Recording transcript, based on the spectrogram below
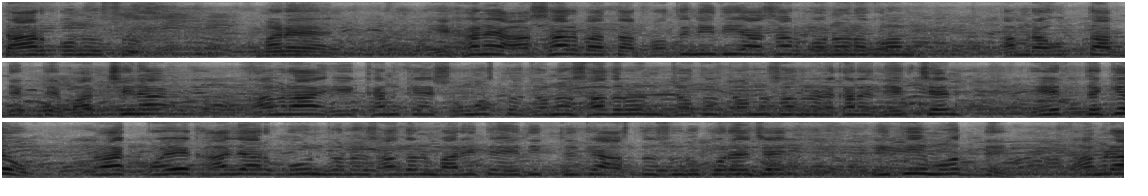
তার কোনো মানে এখানে আসার বা তার প্রতিনিধি আসার কোনো রকম আমরা উত্তাপ দেখতে পাচ্ছি না। আমরা এখানকে সমস্ত জনসাধারণ যত জনসাধারণ এখানে দেখছেন এর থেকেও প্রায় কয়েক হাজার গুণ জনসাধারণ বাড়িতে এদিক থেকে আসতে শুরু করেছে। ইতিমধ্যে আমরা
